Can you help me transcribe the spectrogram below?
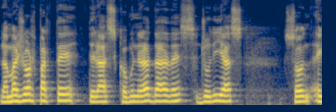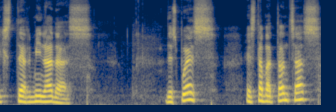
La mayor parte de las comunidades judías son exterminadas. Después, estas matanzas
